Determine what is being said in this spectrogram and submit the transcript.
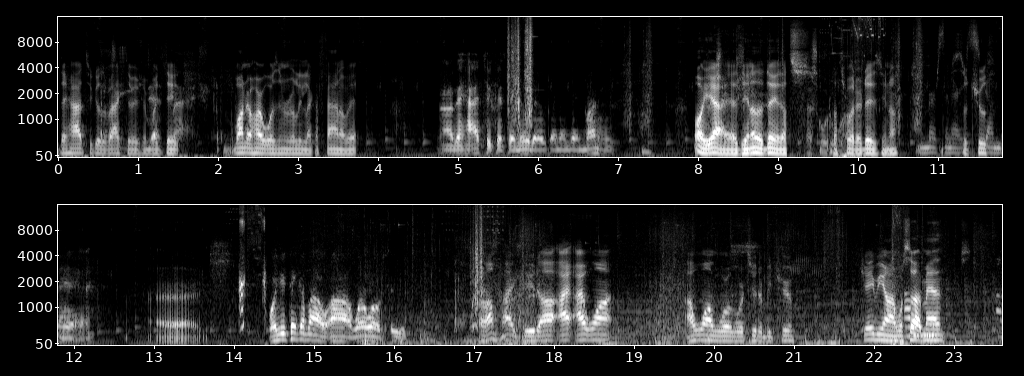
they had to because of Activision. But they, Wonderheart wasn't really like a fan of it. No, they had to because they knew they were gonna get money. Oh yeah, at the end of the day, that's Let's go to that's work. what it is, you know. Mercenary It's the truth. scumbag. Yeah. Uh, What do you think about uh, World War Two? Oh, I'm hyped, dude. Uh, I I want I want World War II to be true. Javion, what's up, man? Oh,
